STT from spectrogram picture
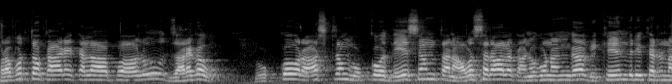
ప్రభుత్వ కార్యకలాపాలు జరగవు. ఒక్కో రాష్ట్రం ఒక్కో దేశం తన అవసరాలకు అనుగుణంగా వికేంద్రీకరణ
